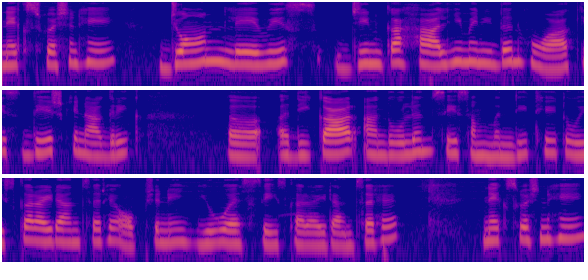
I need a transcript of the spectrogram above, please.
नेक्स्ट क्वेश्चन है जॉन लेविस जिनका हाल ही में निधन हुआ, किस देश के नागरिक अधिकार आंदोलन से संबंधित है तो इसका राइट आंसर है ऑप्शन ए यूएसए इसका राइट आंसर है। नेक्स्ट क्वेश्चन है,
